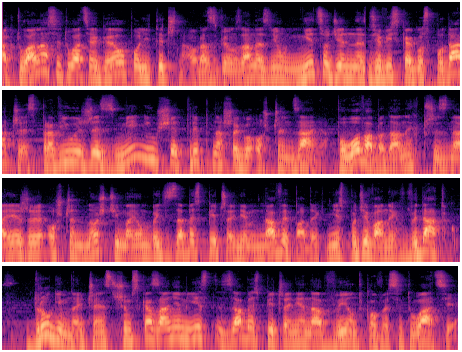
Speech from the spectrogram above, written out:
Aktualna sytuacja geopolityczna oraz związane z nią niecodzienne zjawiska gospodarcze sprawiły, że zmienił się tryb naszego oszczędzania. Połowa badanych przyznaje, że oszczędności mają być zabezpieczeniem na wypadek niespodziewanych wydatków. Drugim najczęstszym wskazaniem jest zabezpieczenie na wyjątkowe sytuacje,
